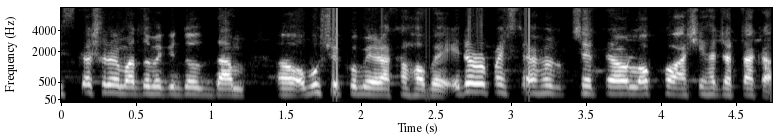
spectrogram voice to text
ডিসকাশনের মাধ্যমে কিন্তু দাম অবশ্যই কমিয়ে রাখা হবে। এটারও প্রাইসটা হচ্ছে তেরো লক্ষ আশি হাজার টাকা।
